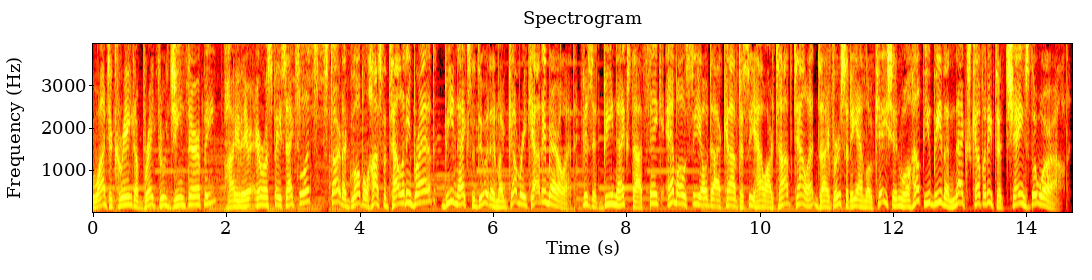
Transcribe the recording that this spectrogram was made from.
Want to create a breakthrough gene therapy? Pioneer aerospace excellence? Start a global hospitality brand? Be next to do it in Montgomery County, Maryland. Visit bnext.thinkmoco.com to see how our top talent, diversity, and location will help you be the next company to change the world.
